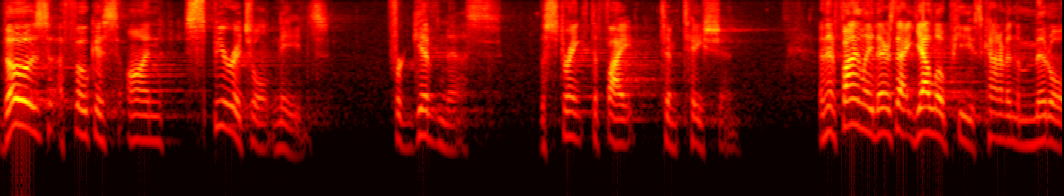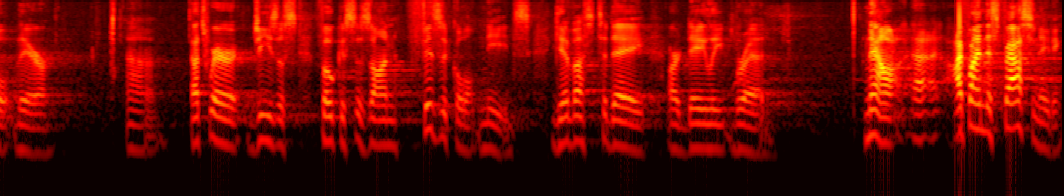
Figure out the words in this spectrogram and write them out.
those focus on spiritual needs, forgiveness, the strength to fight temptation. And then finally, there's that yellow piece kind of in the middle there. Uh, that's where Jesus focuses on physical needs. Give us today our daily bread. Now, uh, I find this fascinating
